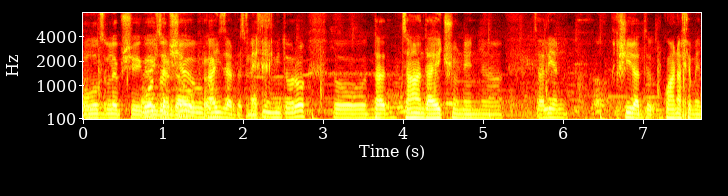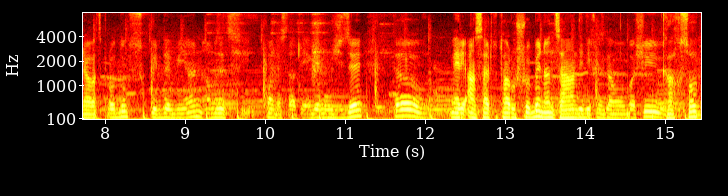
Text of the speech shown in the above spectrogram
ბოლო წლებში გაიზარდა გაიზარდა იმიტომ რომ ძალიან დაეჩვენენ ძალიან ხშირად გვანახებენ რაღაც პროდუქტს, გვირდებიან, ამაზეც თქვენდა სტატია გემუჟიზე და მე ან საერთოდ არ უშვებენ, ან ძალიან დიდი ხნის განმავლობაში გახსოვთ?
